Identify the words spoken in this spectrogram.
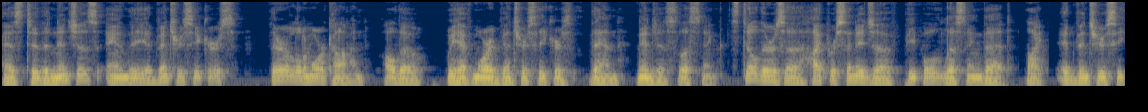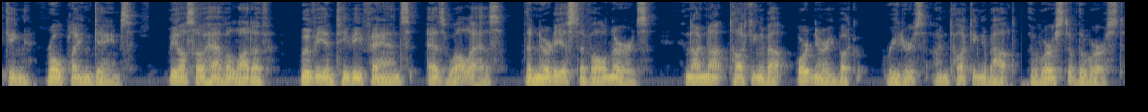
As to the ninjas and the adventure seekers, they're a little more common, although we have more adventure seekers than ninjas listening. Still, there's a high percentage of people listening that like adventure seeking role playing games. We also have a lot of movie and TV fans, as well as the nerdiest of all nerds. And I'm not talking about ordinary book readers, I'm talking about the worst of the worst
